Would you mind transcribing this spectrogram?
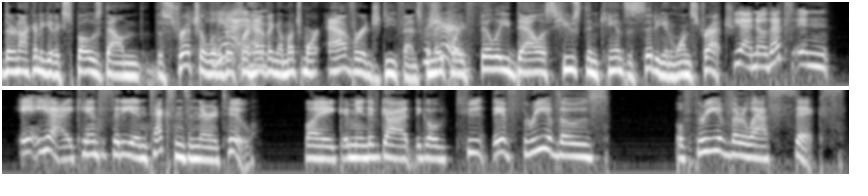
they're not going to get exposed down the stretch a little Yeah, bit for having a much more average defense when For they sure. play Philly, Dallas, Houston, Kansas City in one stretch. Yeah, no, that's in i- yeah, Kansas City and Texans in there too. Like, I mean, they've got they go two. They have three of those. Well, three of their last six,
